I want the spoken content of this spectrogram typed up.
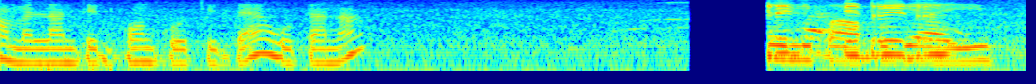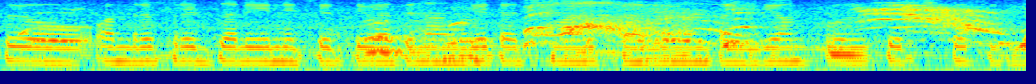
ಆಮೇಲೆ ನಾನು ತಿನ್ಕೊಂಡು ಕೂತಿದ್ದೆ ಊಟನ. ಇಲ್ಲಿ ಪಾಪುಗೆ ಐಸ್ ಅಂದರೆ ಫ್ರಿಡ್ಜಲ್ಲಿ ಏನು ಇಟ್ಟಿರ್ತೀವಿ ಅದನ್ನ ಹಂಗೆ ಟಚ್ ಮಾಡಿಸ್ತಾ ಇದ್ದೆ ನನ್ನ ತಂಗಿ ಅವ್ನು ಫುಲ್ ಕಿರ್ಚ್ಕೊತಿದ್ದ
